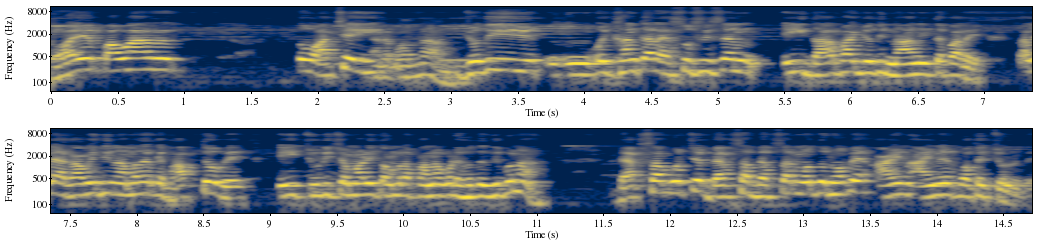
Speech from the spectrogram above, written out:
ভয়ে পাওয়ার তো আছেই। যদি ওইখানকার অ্যাসোসিয়েশন এই ধারভাগ যদি না নিতে পারে তাহলে আগামী দিন আমাদেরকে ভাবতে হবে এই চুরি চামারি তো আমরা পানাগড়ে হতে দিব না। ব্যবসা করছে ব্যবসা ব্যবসার মতন হবে আইন আইনের পথে চলবে।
